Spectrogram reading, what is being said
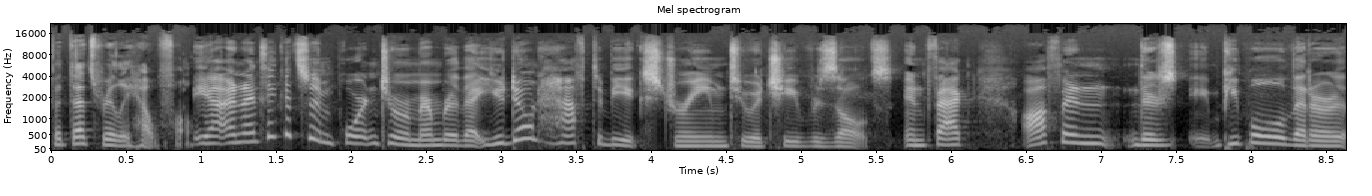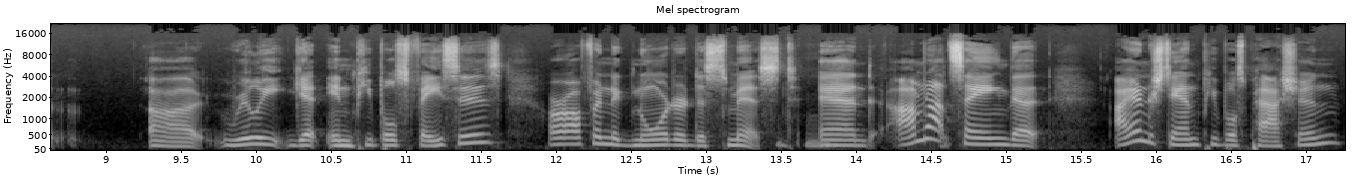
But that's really helpful. Yeah and i think it's important to remember that you don't have to be extreme to achieve results. In fact often there's people that are uh, really get in people's faces are often ignored or dismissed. Mm-hmm. And I'm not saying that I understand people's passion,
